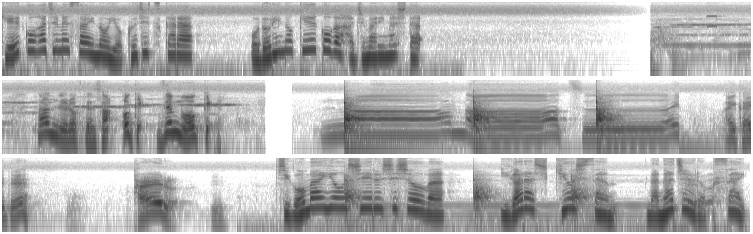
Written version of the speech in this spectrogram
稽古始め祭の翌日から踊りの稽古が始まりました。36.3オッケー。全部オッケー。な夏。はい。書いて帰る。稚児舞を教える師匠は五十嵐清さん76歳。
